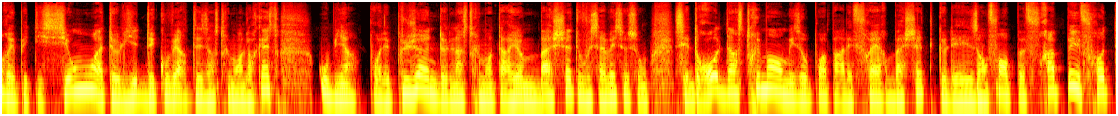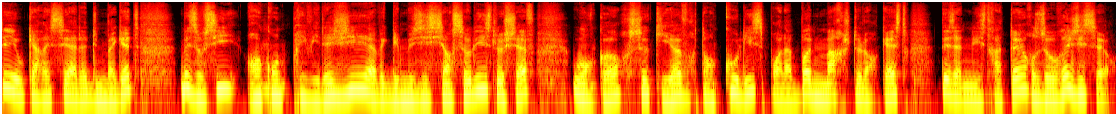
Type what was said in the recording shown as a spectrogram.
répétitions, ateliers de découverte des instruments de l'orchestre, ou bien, pour les plus jeunes, de l'instrumentarium Bachette. Vous savez, ce sont ces drôles d'instruments mis au point par les frères Bachette que les enfants peuvent frapper, frotter ou caresser à l'aide d'une baguette, mais aussi rencontres privilégiées avec des musiciens solistes, le chef, ou encore ceux qui œuvrent en coulisses pour la bonne marche de l'orchestre, des administrateurs aux régisseurs.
